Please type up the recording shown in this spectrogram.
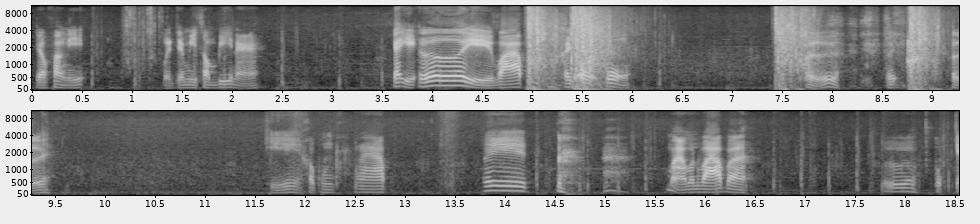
เดี๋ยวฝั่งนี้ เหมือนจะมีซอมบี้นะใกล้เอ้ยวาร์ปไอ้โป้งโป้งเออเอ้ยเออโอเคขอบคุณครับ เฮ้ย หมามันวาร์ปอะเออตกใจ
